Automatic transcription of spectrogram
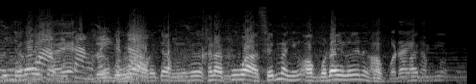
ถึงจะได้ว่าครับไปต่างไปผู้ขนาว่าดก็จังขนาดผู้ว่าเซ็นมันยังออกมาได้เลยนะครับออกบ่ได้ครับ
